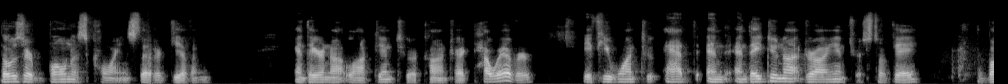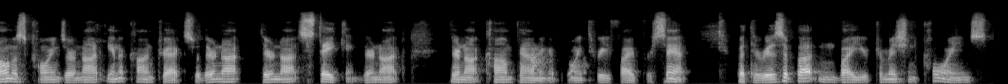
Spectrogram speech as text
those are bonus coins that are given, and they are not locked into a contract. However, if you want to add, and and they do not draw interest. Okay, the bonus coins are not in a contract, so they're not they're not staking. They're not they're not compounding at 0.35 percent. But there is a button by your commission coins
